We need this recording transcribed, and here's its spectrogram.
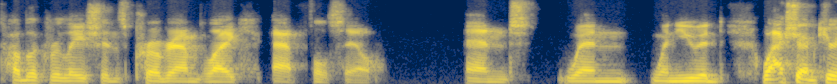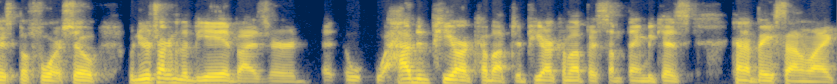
public relations program like at full sail? And when when you had well actually i'm curious before. So when you were talking to the VA advisor how did pr come up? Did pr come up as something because kind of based on like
